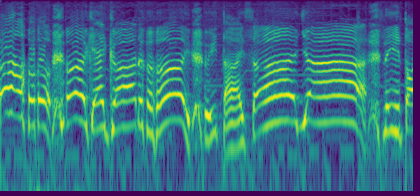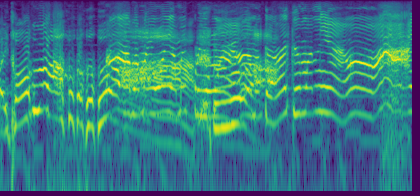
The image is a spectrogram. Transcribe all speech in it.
โอ้โอ้แขนขาดเฮ้ยตายซะยานี่ต่อยท้องอ่าทำไมวะยังไม่ปลิวเลยอะมันเกิดอะไรขึ้นมาเนี่ยอ๋อไอ้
